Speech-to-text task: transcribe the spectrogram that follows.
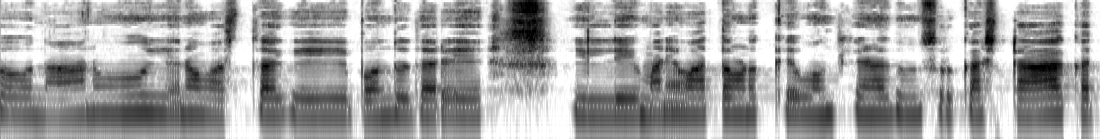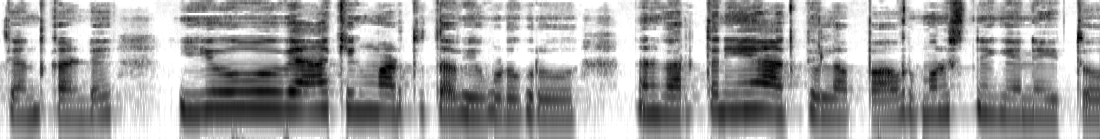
ಸೊ ನಾನು ಏನೋ ಹೊಸ್ದಾಗಿ ಬಂದಿದ್ದಾರೆ ಇಲ್ಲಿ ಮನೆ ವಾತಾವರಣಕ್ಕೆ ಹೊಂದ್ಕೊಳ್ಳೋದು ಒಂಚೂರು ಕಷ್ಟ ಆಗತ್ತೆ ಅಂದ್ಕೊಂಡೆ. ಅಯ್ಯೋ, ಯಾಕೆ ಹಿಂಗೆ ಮಾಡ್ತಿರ್ತಾವೆ ಈ ಹುಡುಗರು? ನನಗೆ ಅರ್ಥನೇ ಆಗ್ತಿಲ್ಲಪ್ಪ, ಅವ್ರ ಮನಸ್ಸಿನಾಗ ಏನೈತು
